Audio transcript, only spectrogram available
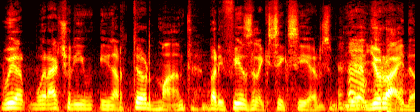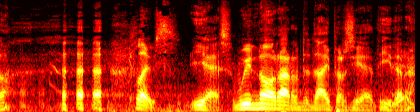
We're we're actually in our third month, but it feels like six years. yeah, you're right, though. Close. Yes, we're not out of the diapers yet either.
